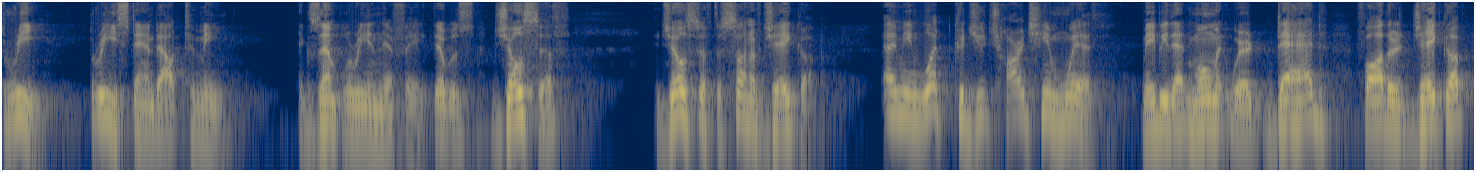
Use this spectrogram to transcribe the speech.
three, three stand out to me, exemplary in their faith. There was Joseph, Joseph, the son of Jacob. I mean, what could you charge him with? Maybe that moment where dad Father Jacob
